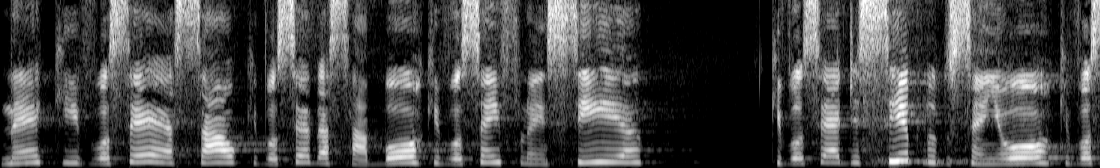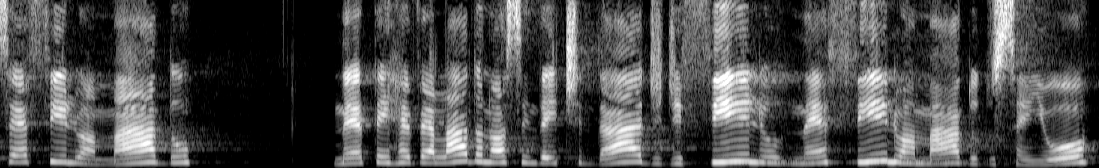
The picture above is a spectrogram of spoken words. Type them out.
Né, que você é sal, que você dá sabor, que você influencia, que você é discípulo do Senhor, que você é filho amado, né, tem revelado a nossa identidade de filho, né, filho amado do Senhor.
